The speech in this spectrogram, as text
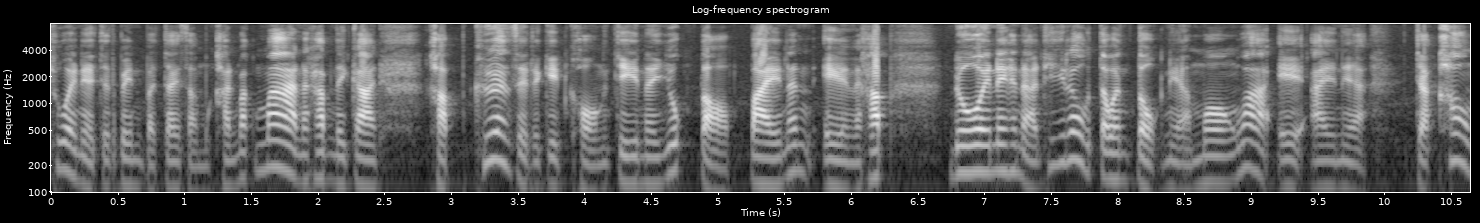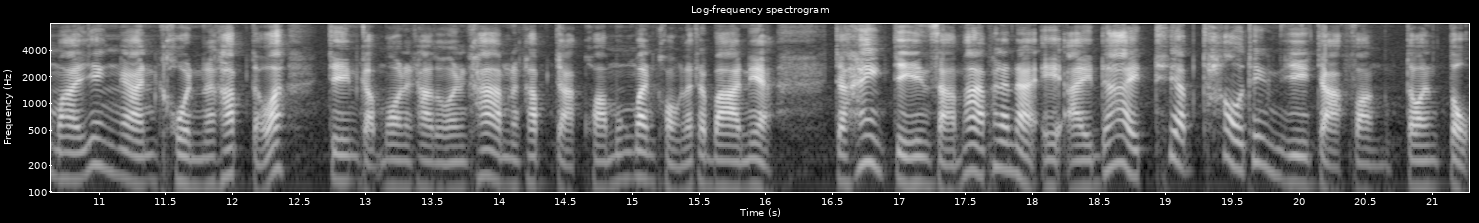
ช่วยเนี่ยจะเป็นปัจจัยสำคัญมากๆนะครับในการขับเคลื่อนเศรษฐกิจของจีนในยุคต่อไปนั่นเองนะครับ โดยในขณะที่โลกตะวันตกเนี่ยมองว่า AI เนี่ยจะเข้ามาแย่งงานคนนะครับ แต่ว่าจีนกับมองในทางตรงกันข้ามนะครับ จากความมุ่งมั่นของรัฐบาลเนี่ย จะให้จีนสามารถพัฒนา AI ได้เทียบเท่าเทคโนโลยีจากฝั่งตะวันตก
